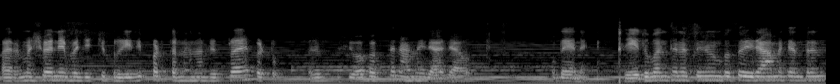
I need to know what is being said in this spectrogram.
പരമശിവനെ ഭജിച്ച് പ്രീതിപ്പെടുത്തണമെന്ന് അഭിപ്രായപ്പെട്ടു. ഒരു ശിവഭക്തനാണ് രാജാവ്. ഉദയനൻ സേതുബന്ധനത്തിന് മുമ്പ് ശ്രീരാമചന്ദ്രൻ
